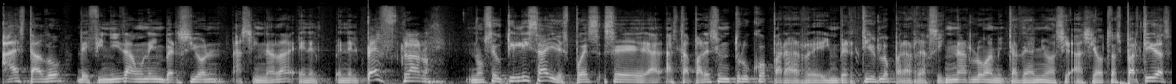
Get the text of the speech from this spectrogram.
ha estado definida una inversión asignada en el, en el PEF? Claro. No se utiliza y después se hasta aparece un truco para reinvertirlo, para reasignarlo a mitad de año hacia, hacia otras partidas.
